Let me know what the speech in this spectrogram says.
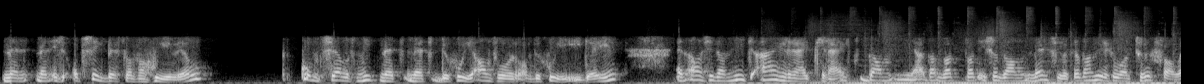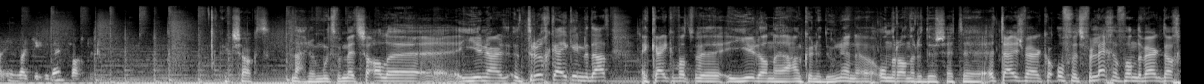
Men, men is op zich best wel van goede wil komt zelf niet met, met de goede antwoorden of de goede ideeën. En als je dan niet aangereikt krijgt, dan, ja, dan wat, wat is er dan menselijker? Dan weer gewoon terugvallen in wat je gewend was te doen. Exact. Nou, dan moeten we met z'n allen uh, hier naar terugkijken inderdaad. En kijken wat we hier dan uh, aan kunnen doen. En uh, onder andere dus het, het, thuiswerken of het verleggen van de werkdag...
